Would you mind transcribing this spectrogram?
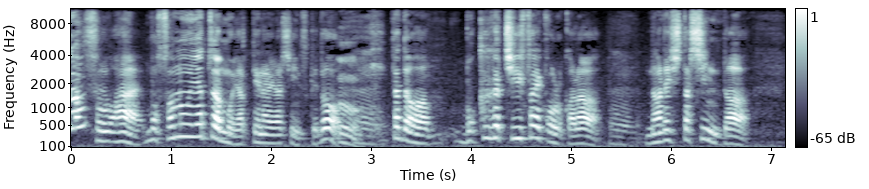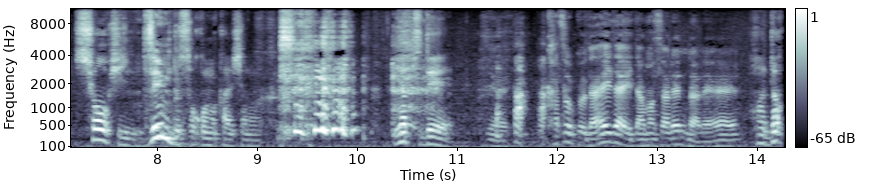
た？そうはい。もうそのやつはもうやってないらしいんですけど、うん。ただ僕が小さい頃から慣れ親しんだ商品全部そこの会社のやつで家族代々騙されんだね。はいだ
